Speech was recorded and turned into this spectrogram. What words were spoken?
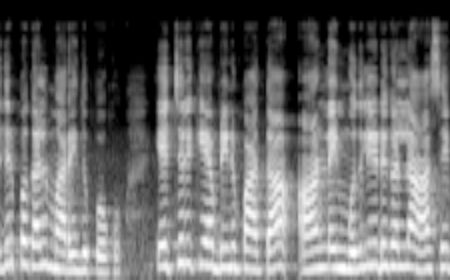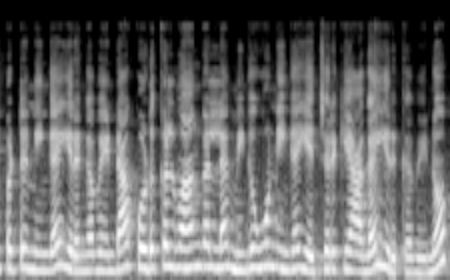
எதிர்ப்புகள் மறைந்து போகும். எச்சரிக்கை அப்படின்னு பார்த்தா ஆன்லைன் முதலீடுகளில் ஆசைப்பட்டு நீங்கள் இறங்க வேண்டாம். கொடுக்கல் வாங்கலில் மிகவும் நீங்கள் எச்சரிக்கையாக இருக்க வேணும்.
